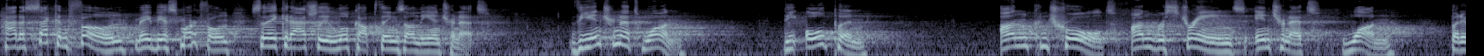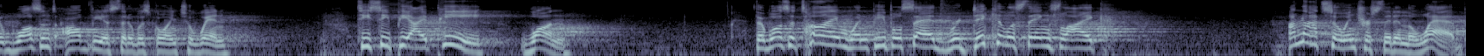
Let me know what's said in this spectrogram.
had a second phone, maybe a smartphone, so they could actually look up things on the internet. The internet won. The open, uncontrolled, unrestrained internet won. But it wasn't obvious that it was going to win. TCP IP won. There was a time when people said ridiculous things like, I'm not so interested in the web.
